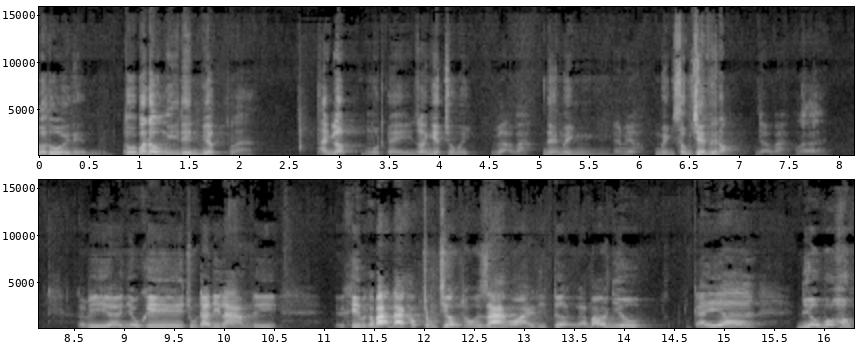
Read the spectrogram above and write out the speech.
của tôi thì tôi bắt đầu nghĩ đến việc là thành lập một cái doanh nghiệp cho mình dạ vâng. để mình em hiểu. mình sống chết với nó. Dạ vâng. Đấy. Tại vì ờ, nhiều khi chúng ta đi làm thì khi mà các bạn đang học trong trường xong ra ngoài thì tưởng là bao nhiêu cái ờ, điều màu hồng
